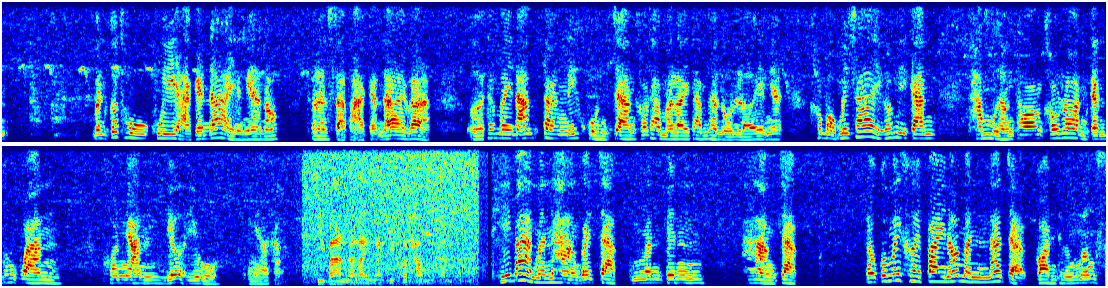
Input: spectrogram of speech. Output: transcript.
มมันก็โทรคุยหากันได้อย่างเงี้ยเนาะโทรศัพท์หากันได้ว่า เออทำไมน้ำตังนี้ขุ่นจังเขาทำอะไรทำถนนเลยอย่างเงี้ยเขาบอกไม่ใช่เขามีการทำเหมืองทองเขาร่อนกันทุกวัน คนงานเยอะอยู่อย่างเงี้ยค่ะ ที่บ้านอะไรนะที่เขาทำกัน ที่บ้านมันห่างไปจากมันเป็นห่างจาก เราก็ไม่เคยไปเนาะมันน่าจะก่อนถึงเมืองศ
